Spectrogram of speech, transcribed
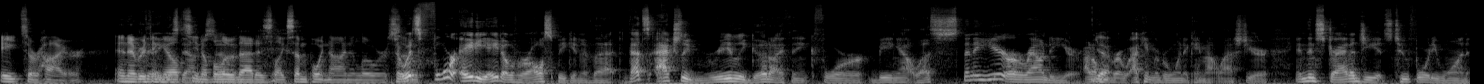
eights or higher, and everything else, you know, below seven. that is like seven point nine and lower. So it's 488 overall. Speaking of that, that's actually really good. I think for being out less than a year or around a year. I don't Yeah. remember. I can't remember when it came out last year. And then strategy, it's 241.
